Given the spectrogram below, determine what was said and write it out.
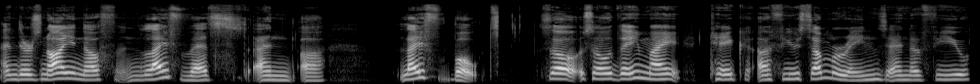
and there's not enough life vests and uh, lifeboats so so they might take a few submarines and a few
